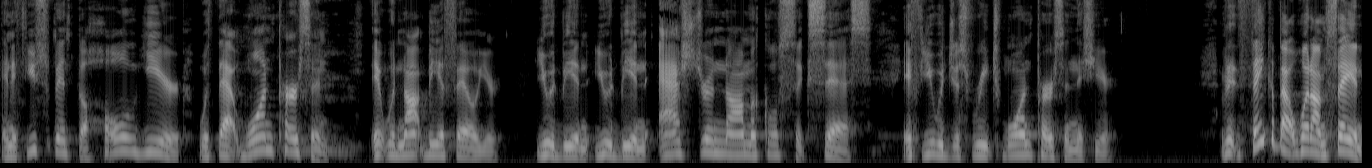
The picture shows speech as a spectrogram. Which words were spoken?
and if you spent the whole year with that one person it would not be a failure. You would be an, you would be an astronomical success if you would just reach one person this year. Think about what I'm saying.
